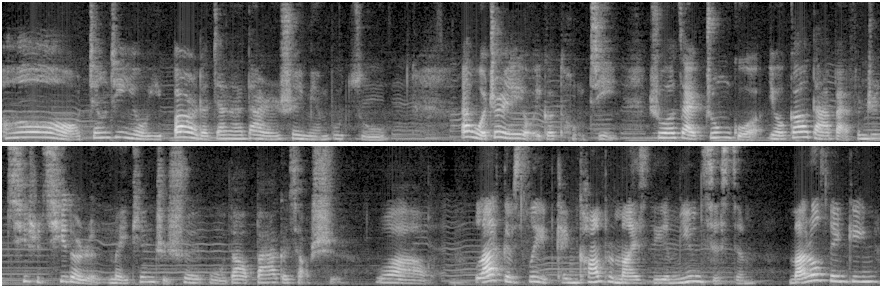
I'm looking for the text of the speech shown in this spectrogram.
哦，将近有一半儿的加拿大人睡眠不足。哎，我这儿也有一个统计， 说在中国有高达百分之七十七的人每天只睡五到八个小时。 Wow. Lack of sleep can compromise the immune system, muddle thinking,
